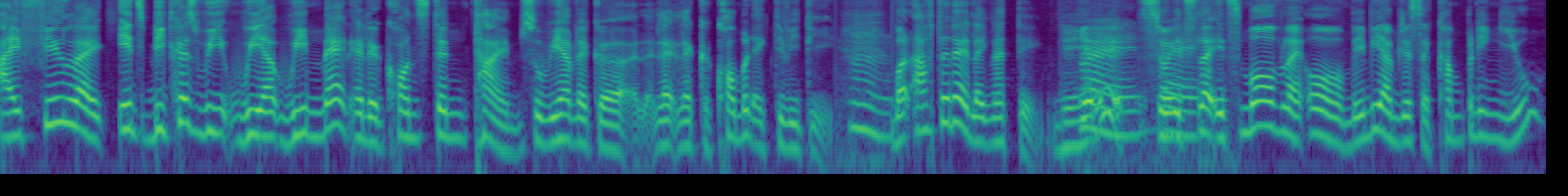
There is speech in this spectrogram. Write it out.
I feel like it's because we we are we met at a constant time, so we have like a like, like a common activity. But after that, like nothing. Do you get Hmm. Right, it? So it's like it's more of like oh maybe I'm just accompanying you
